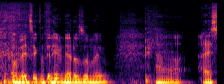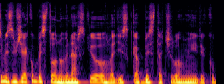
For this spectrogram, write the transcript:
o věci, kterým nerozumím. A, a já si myslím, že jako by z toho novinářského hlediska by stačilo mít jako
